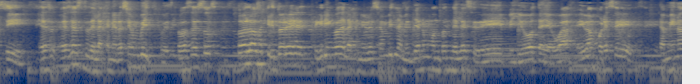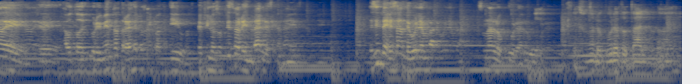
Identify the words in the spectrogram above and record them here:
Sí, es, es este de la generación Beat, pues. Todos esos, todos los escritores gringos de la generación Beat le metían un montón de LSD, peyote, ayahuasca, iban por ese camino de, autodescubrimiento a través de los antiguos, de filosofías orientales también. Es interesante, William Barr, es una locura. Es una locura total, brother.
